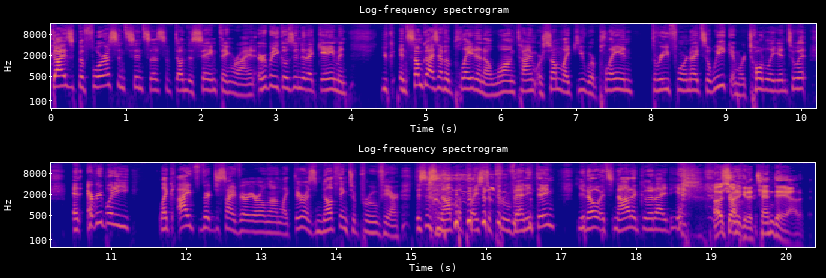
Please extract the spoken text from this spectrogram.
guys before us and since us have done the same thing, Ryen. Everybody goes into that game and you and some guys haven't played in a long time, or some like you were playing three, four nights a week, and we're totally into it. And everybody like I decided very early on, like there is nothing to prove here. This is not the place to prove anything. You know, it's not a good idea. I was trying to get a 10 day out of it.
